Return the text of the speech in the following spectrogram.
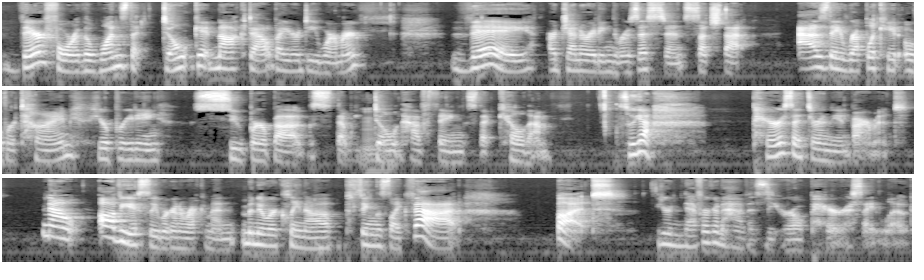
Therefore, the ones that don't get knocked out by your dewormer, they are generating the resistance such that as they replicate over time, you're breeding super bugs that we mm. don't have things that kill them. So, yeah, parasites are in the environment. Now, obviously, we're going to recommend manure cleanup, things like that, but you're never going to have a zero parasite load.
